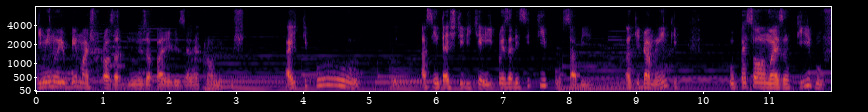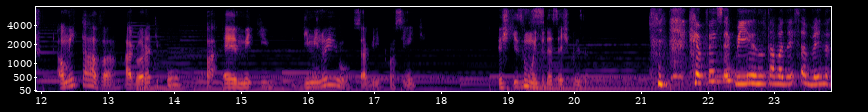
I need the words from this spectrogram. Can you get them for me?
Diminuiu bem mais por causa dos aparelhos eletrônicos. Aí, tipo. Assim, teste de QI, coisa desse tipo, sabe? Antigamente, o pessoal mais antigo aumentava. Agora, tipo, é meio que diminuiu, sabe? Consciente. Pesquiso muito dessas coisas. eu percebi, eu não tava nem sabendo.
